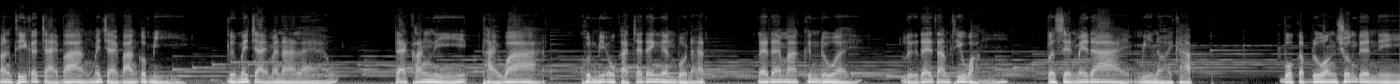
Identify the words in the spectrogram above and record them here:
บางที่ก็จ่ายบ้าง ไม่จ่ายบ้างก็มี หรือไม่จ่ายมานานแล้ว แต่ครั้งนี้ถ่ายว่าคุณมีโอกาสจะได้เงินโบนัส และได้มากขึ้นด้วย หรือได้ตามที่หวัง เปอร์เซ็นต์ไม่ได้มีน้อยครับ บวกกับดวงช่วงเดือนนี้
